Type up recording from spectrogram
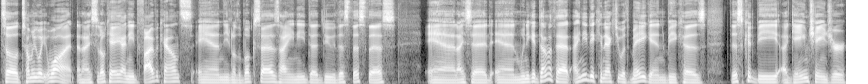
so tell me what you want." And I said, "Okay, I need five accounts, and you know the book says I need to do this, this, this." And I said, and when you get done with that, I need to connect you with Megan because this could be a game changer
